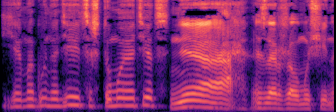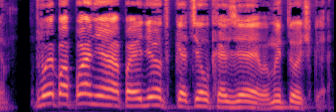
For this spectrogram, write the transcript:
я могу надеяться, что мой отец...» «Не-а!» заржал мужчина. «Твой папаня пойдет в котел к хозяевам, и точка.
